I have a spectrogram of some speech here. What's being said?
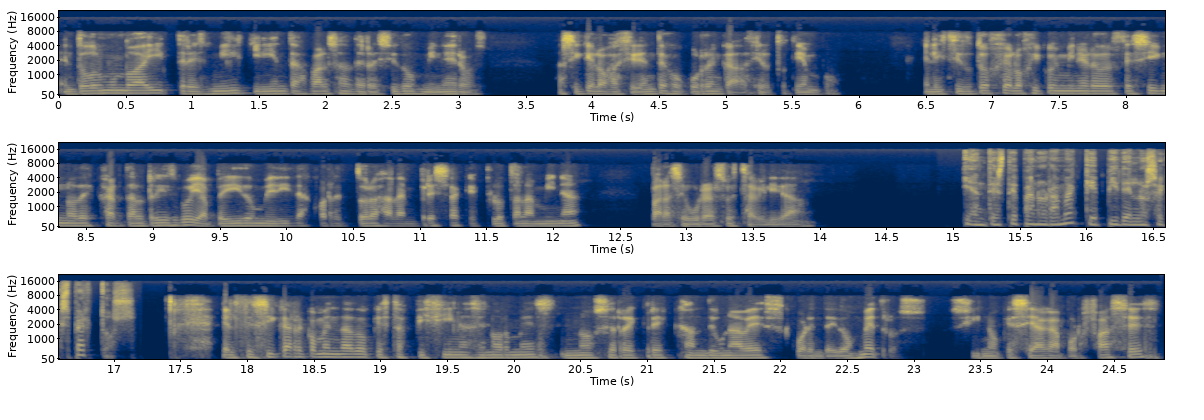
En todo el mundo hay 3.500 balsas de residuos mineros, así que los accidentes ocurren cada cierto tiempo. El Instituto Geológico y Minero del CSIC no descarta el riesgo y ha pedido medidas correctoras a la empresa que explota la mina para asegurar su estabilidad. ¿Y ante este panorama qué piden los expertos? El CSIC ha recomendado que estas piscinas enormes no se recrezcan de una vez 42 metros, sino que se haga por fases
